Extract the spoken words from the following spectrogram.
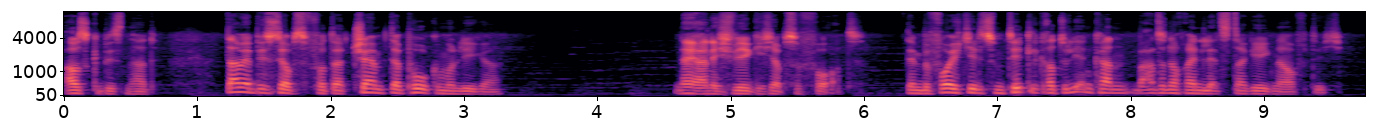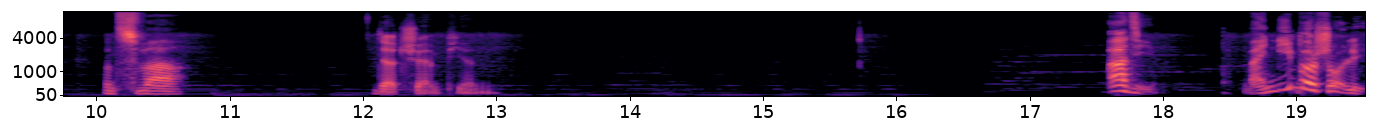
ausgebissen hat. Damit bist du ab sofort der Champ der Pokémon-Liga. Naja, nicht wirklich ab sofort. Denn bevor ich dir zum Titel gratulieren kann, warte noch ein letzter Gegner auf dich. Und zwar der Champion. Adi, mein lieber Scholli.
